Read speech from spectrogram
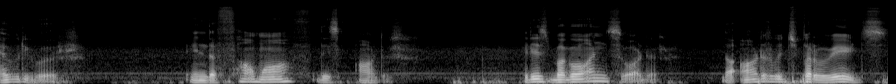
everywhere in the form of this order. It is Bhagavan's order, the order which pervades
